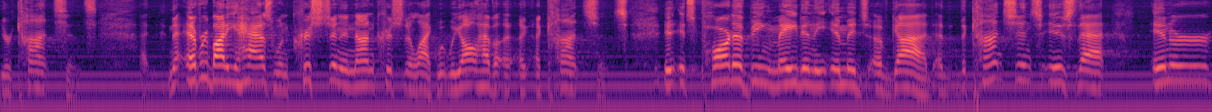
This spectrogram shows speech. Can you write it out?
your conscience. Now, everybody has one, Christian and non Christian alike. We all have a, a, a conscience. It, it's part of being made in the image of God. Uh, the conscience is that inner,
